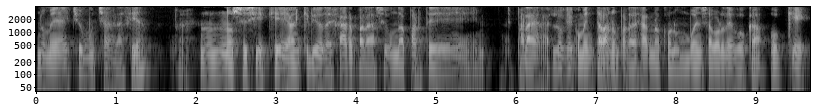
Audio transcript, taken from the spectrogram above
no me ha hecho mucha gracia. No, no, sé si es que han querido dejar para la segunda parte, para lo que comentaba, ¿no? Para dejarnos con un buen sabor de boca o que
